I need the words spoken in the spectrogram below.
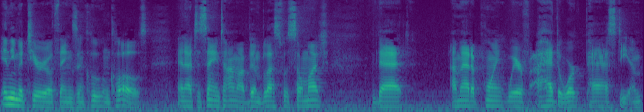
any material things, including clothes. And at the same time, I've been blessed with so much that I'm at a point where if I had to work past the um,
